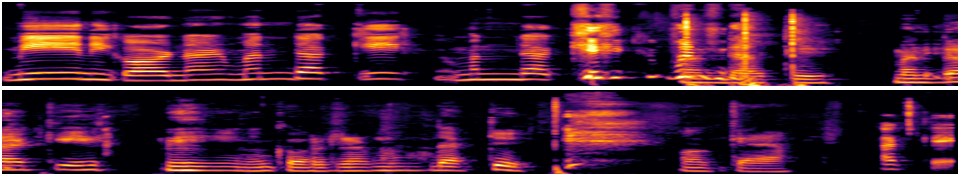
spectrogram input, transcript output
Mini corner mendaki, mendaki, mendaki. mendaki, mendaki, ini corner mendaki. Oke. Oke.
